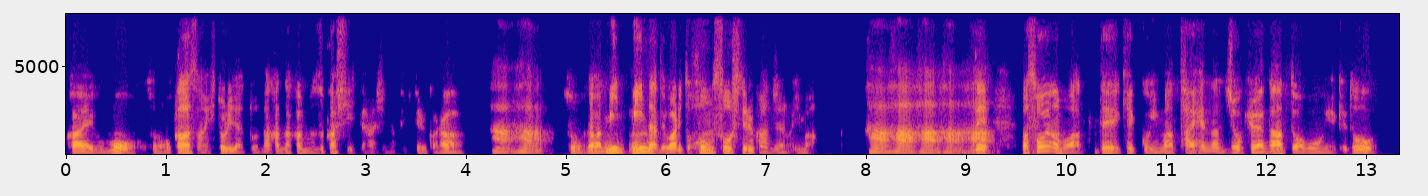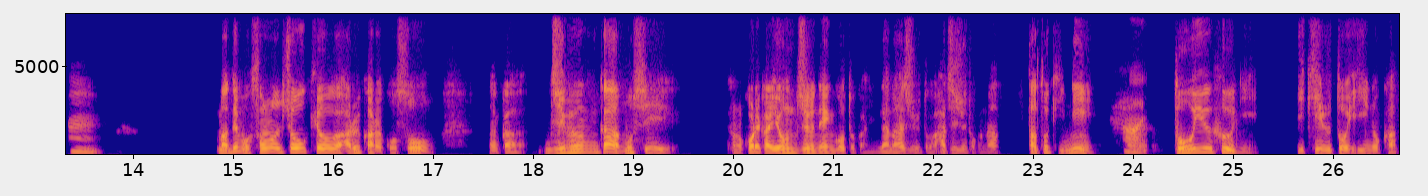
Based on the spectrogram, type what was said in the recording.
介護も、そのお母さん一人だとなかなか難しいって話になってきてるから、はあはそう、だからみみんなで割と奔走してる感じなの、今。あ。はあはあはあはあはあ。でまあ、そういうのもあって、結構今大変な状況やなとは思うんやけど、うん。まあでもその状況があるからこそ、なんか自分がもし、そのこれから40年後とかに70とか80とかなった時に、はい。どういうふうに生きるといいのかっ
